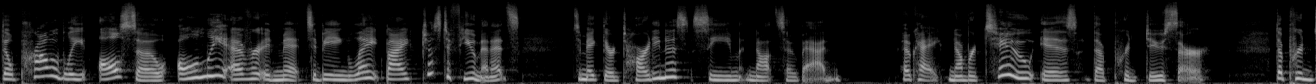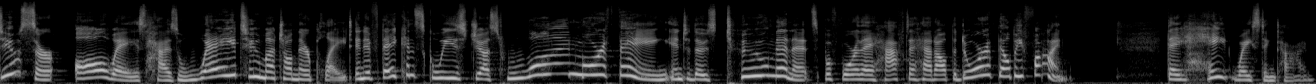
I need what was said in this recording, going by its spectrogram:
They'll probably also only ever admit to being late by just a few minutes to make their tardiness seem not so bad. Okay, number two is the producer. The producer always has way too much on their plate. And if they can squeeze just one more thing into those two minutes before they have to head out the door, they'll be fine. They hate wasting time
